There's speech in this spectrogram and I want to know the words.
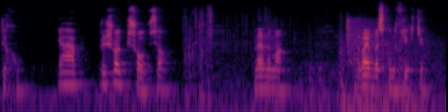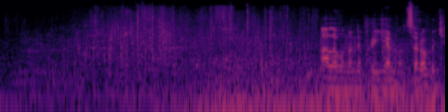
Тихо. Я прийшов, пішов, все. Мене нема. Давай без конфліктів. Але воно неприємно це робить.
